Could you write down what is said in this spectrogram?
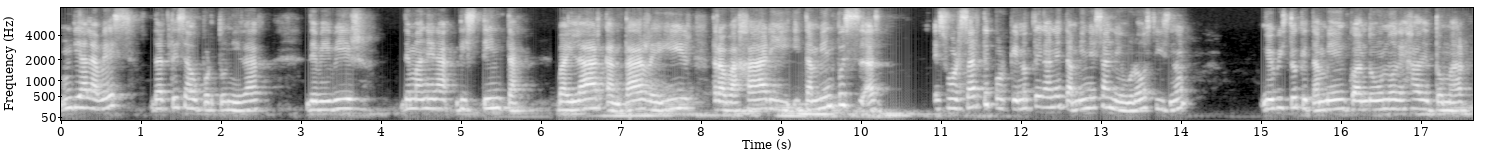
Un día a la vez, darte esa oportunidad de vivir de manera distinta, bailar, cantar, reír, trabajar y, también pues esforzarte porque no te gane también esa neurosis, ¿no? Yo he visto que también cuando uno deja de tomar,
